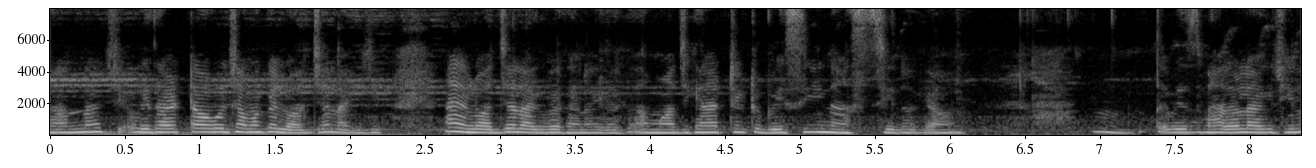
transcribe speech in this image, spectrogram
গান নাচছে। ওই ধারটাও বলছে আমাকে লজ্জা লাগছে। হ্যাঁ লজ্জা লাগবে কেন? ওই দেখো, মাঝখানেরটা একটু বেশিই নাচছিল কেমন। তো বেশ ভালো লাগছিল।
